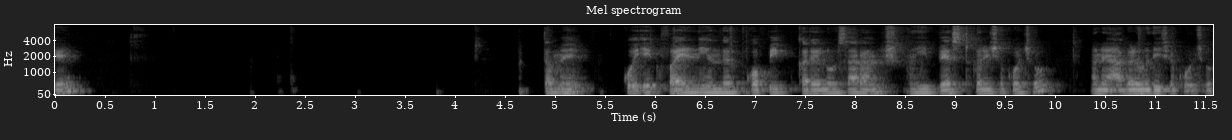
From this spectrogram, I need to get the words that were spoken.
કે, તમે કોઈ એક ફાઇલની અંદર કોપી કરેલો સારાંશ અહીં પેસ્ટ કરી શકો છો અને આગળ વધી શકો છો.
